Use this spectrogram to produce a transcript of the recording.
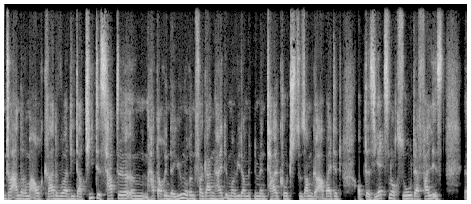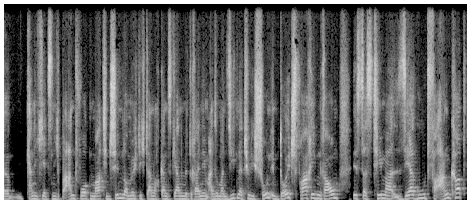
unter anderem auch gerade, wo er die Dartitis hatte, ähm, hat auch in der jüngeren Vergangenheit immer wieder mit einem Mentalcoach zusammengearbeitet. Ob das jetzt noch so der Fall ist, äh, kann ich jetzt nicht beantworten. Martin Schindler möchte ich da noch ganz gerne mit reinnehmen. Also man sieht natürlich schon im deutschsprachigen Raum ist das Thema sehr gut verankert.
